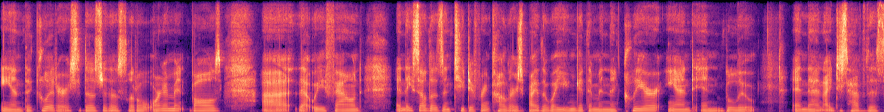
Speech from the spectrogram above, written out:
and the glitter. So those are those little ornament balls uh, that we found, and they sell those in two different colors. By the way, you can get them in the clear and in blue. And then I just have this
